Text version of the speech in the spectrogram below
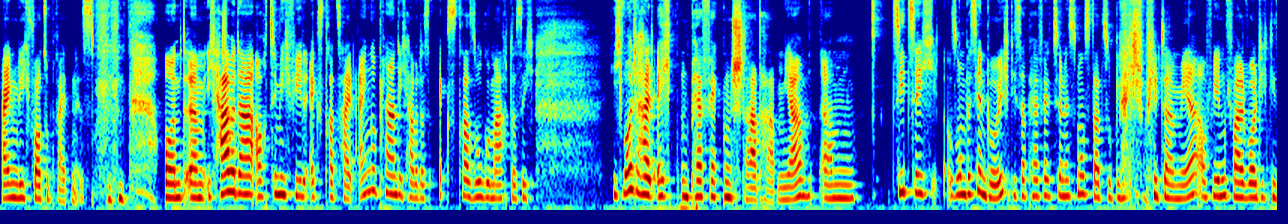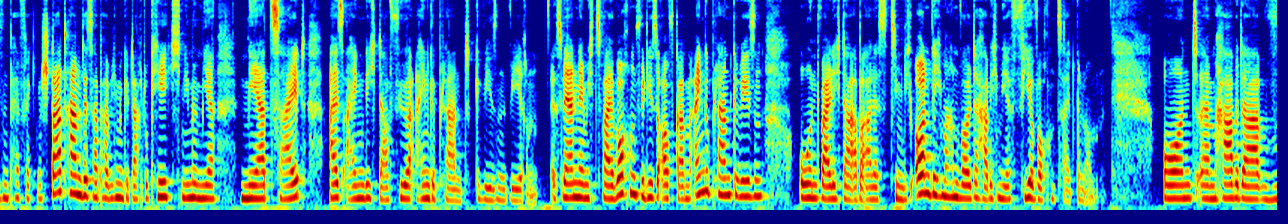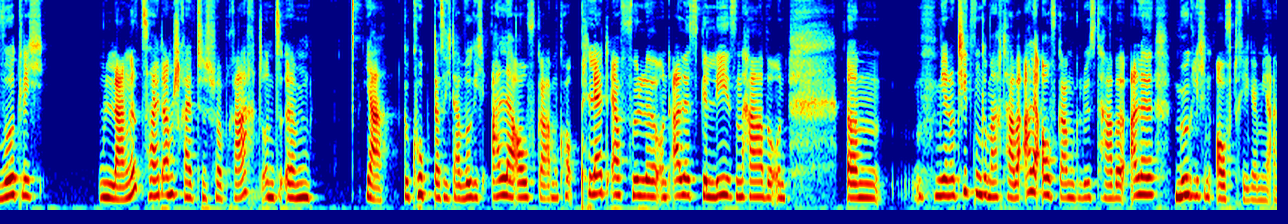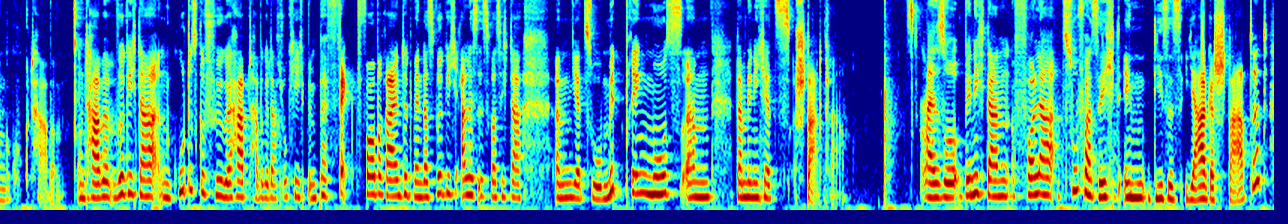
eigentlich vorzubereiten ist. und ähm, ich habe da auch ziemlich viel extra Zeit eingeplant. Ich habe das extra so gemacht, dass ich ich wollte halt echt einen perfekten Start haben, ja. Ähm, zieht sich so ein bisschen durch, dieser Perfektionismus, dazu gleich später mehr. Auf jeden Fall wollte ich diesen perfekten Start haben, deshalb habe ich mir gedacht, okay, ich nehme mir mehr Zeit, als eigentlich dafür eingeplant gewesen wären. Es wären nämlich zwei Wochen für diese Aufgaben eingeplant gewesen. Und weil ich da aber alles ziemlich ordentlich machen wollte, habe ich mir vier Wochen Zeit genommen. Und ähm, habe da wirklich lange Zeit am Schreibtisch verbracht. Und ähm, ja, geguckt, dass ich da wirklich alle Aufgaben komplett erfülle und alles gelesen habe und ähm, mir Notizen gemacht habe, alle Aufgaben gelöst habe, alle möglichen Aufträge mir angeguckt habe. Und habe wirklich da ein gutes Gefühl gehabt, habe gedacht, okay, ich bin perfekt vorbereitet, wenn das wirklich alles ist, was ich da ähm, jetzt so mitbringen muss, ähm, dann bin ich jetzt startklar. Also bin ich dann voller Zuversicht in dieses Jahr gestartet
